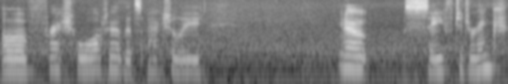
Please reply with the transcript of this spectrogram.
of fresh water that's actually, you know, safe to drink.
